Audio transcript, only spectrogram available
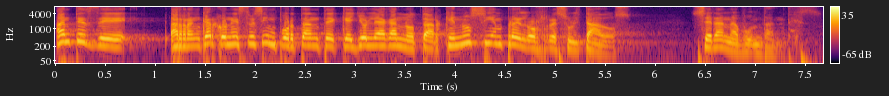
Antes de arrancar con esto es importante que yo le haga notar que no siempre los resultados serán abundantes.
